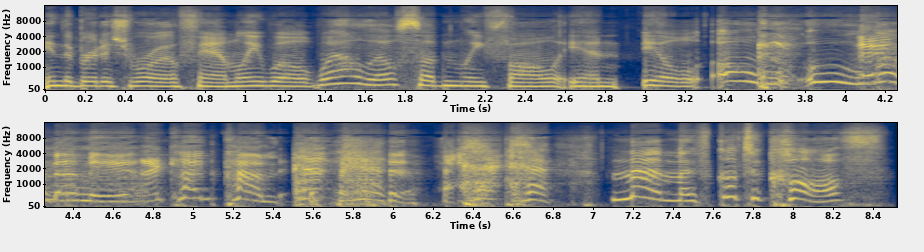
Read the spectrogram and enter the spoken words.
in the British royal family will, well, they'll suddenly fall in ill. Oh, ooh. Hey, mummy, I can't come. Mum, I've got a cough.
